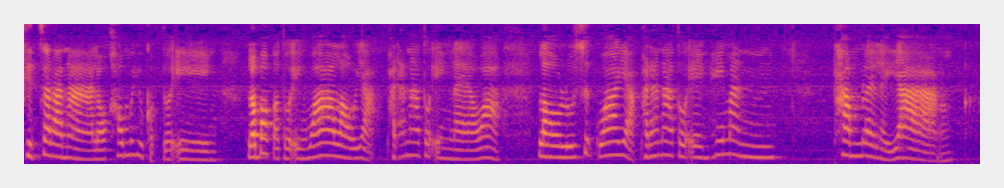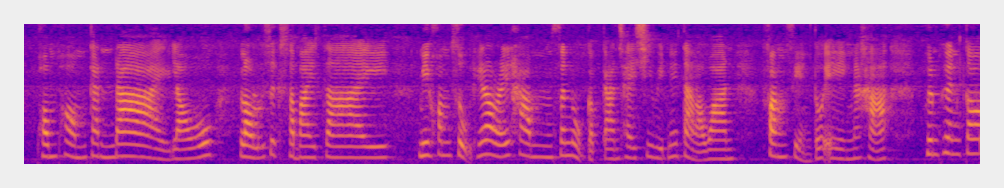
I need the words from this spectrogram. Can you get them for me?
พิจารณาเราเข้ามาอยู่กับตัวเอง แล้วบอกกับตัวเองว่าเราอยากพัฒนาตัวเองแล้วอะเรารู้สึกว่าอยากพัฒนาตัวเองให้มันทำหลาย ๆ อย่าง พร้อม ๆ กันได้ แล้วเรารู้สึกสบายใจ มีความสุขที่เราได้ทำสนุกกับการใช้ชีวิตในแต่ละวัน ฟังเสียงตัวเองนะคะ เพื่อน ๆ ก็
